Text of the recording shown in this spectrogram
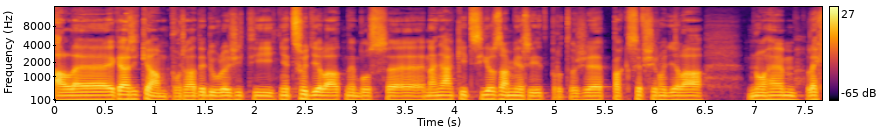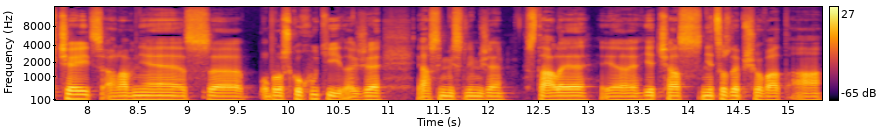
Ale jak já říkám, pořád je důležitý něco dělat nebo se na nějaký cíl zaměřit, protože pak se všechno dělá mnohem lehčejc a hlavně s obrovskou chutí, takže já si myslím, že stále je, je čas něco zlepšovat a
